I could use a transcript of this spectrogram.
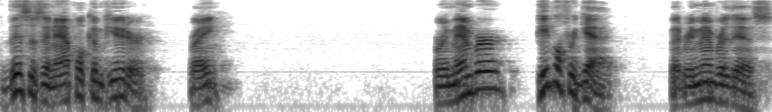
this is an Apple computer, right? Remember, people forget, but remember this.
